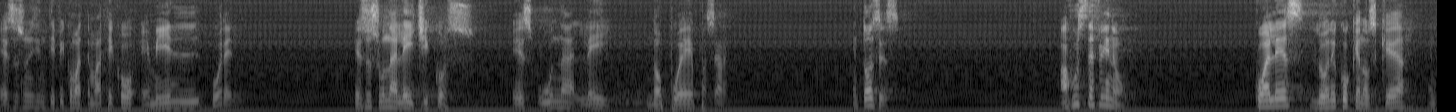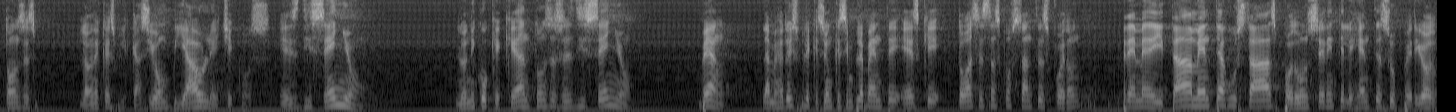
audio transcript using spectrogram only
Eso es un científico matemático, Emil Borel. Eso es una ley, chicos. Es una ley. No puede pasar. Entonces, ajuste fino. ¿Cuál es lo único que nos queda? Entonces, la única explicación viable, chicos, es diseño. Lo único que queda entonces es diseño. Vean, la mejor explicación que simplemente es que todas estas constantes fueron premeditadamente ajustadas por un ser inteligente superior,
